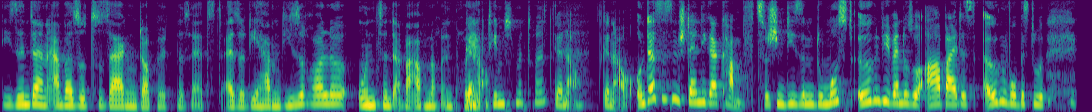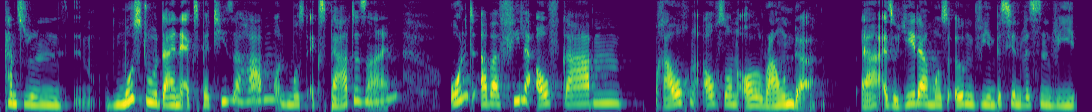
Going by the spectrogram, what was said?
Die sind dann aber sozusagen doppelt besetzt. Also die haben diese Rolle und sind aber auch noch in Projektteams genau. mit drin. Genau, genau. Und das ist ein ständiger Kampf zwischen diesem, du musst irgendwie, wenn du so arbeitest, irgendwo bist du, kannst du, musst du deine Expertise haben und musst Experte sein. Und aber viele Aufgaben brauchen auch so einen Allrounder. Ja, also jeder muss irgendwie ein bisschen wissen, wie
